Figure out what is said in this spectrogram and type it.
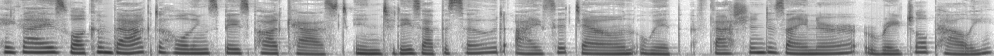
Hey guys, welcome back to Holding Space Podcast. In today's episode, I sit down with fashion designer Rachel Pally.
